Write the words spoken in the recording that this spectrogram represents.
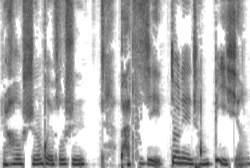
然后神回复是，把自己锻炼成 B 型。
